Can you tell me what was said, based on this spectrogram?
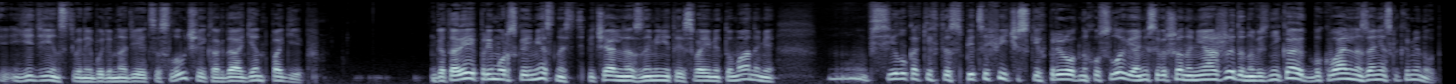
единственный, будем надеяться, случай, когда агент погиб. Гатарей — приморская местность, печально знаменитая своими туманами. В силу каких-то специфических природных условий они совершенно неожиданно возникают буквально за несколько минут.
